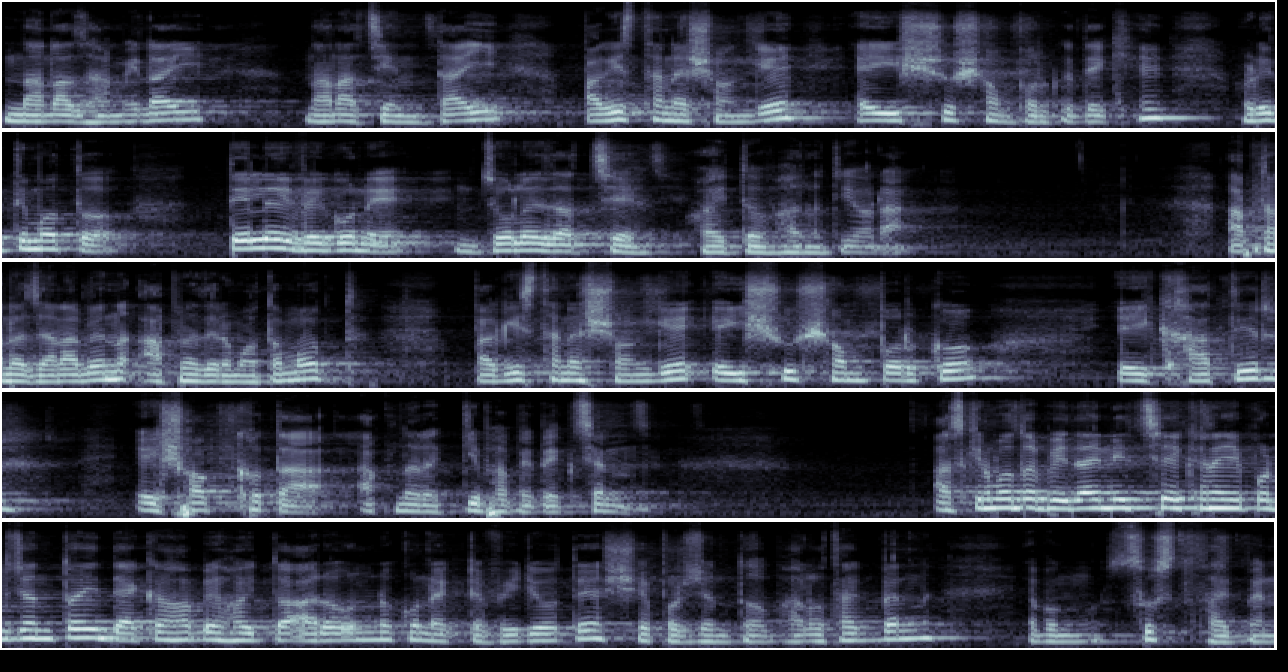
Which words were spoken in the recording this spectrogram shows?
নানা ঝামেলায়, নানা চিন্তায়। পাকিস্তানের সঙ্গে এই সুসম্পর্ক দেখে রীতিমতো তেলে বেগুনে জ্বলে যাচ্ছে হয়তো ভারতীয়রা। আপনারা জানাবেন আপনাদের মতামত। পাকিস্তানের সঙ্গে এই সুসম্পর্ক, এই খাতির, এই সক্ষতা আপনারা কীভাবে দেখছেন? আজকের মতো বিদায় নিচ্ছে এখানে এই পর্যন্তই। দেখা হবে হয়তো আরও অন্য কোনো একটা ভিডিওতে। সে পর্যন্ত ভালো থাকবেন এবং সুস্থ থাকবেন।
